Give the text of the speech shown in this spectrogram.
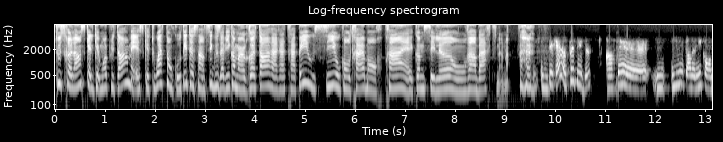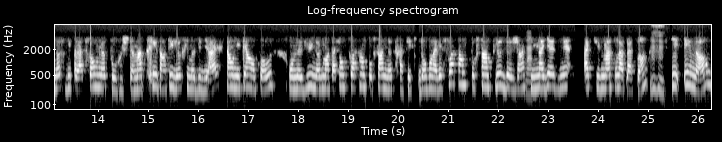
Tout se relance quelques mois plus tard, mais est-ce que toi, de ton côté, tu as senti que vous aviez comme un retard à rattraper ou si, au contraire, on reprend euh, comme c'est là, on rembarque finalement? Je dirais un peu des deux. En fait, euh, nous, étant donné qu'on offre des plateformes là, pour justement présenter l'offre immobilière, quand on était en pause, on a vu une augmentation de 60% de notre trafic. Donc, on avait 60% plus de gens qui magasinaient activement sur la plateforme, Mhm. ce qui est énorme.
